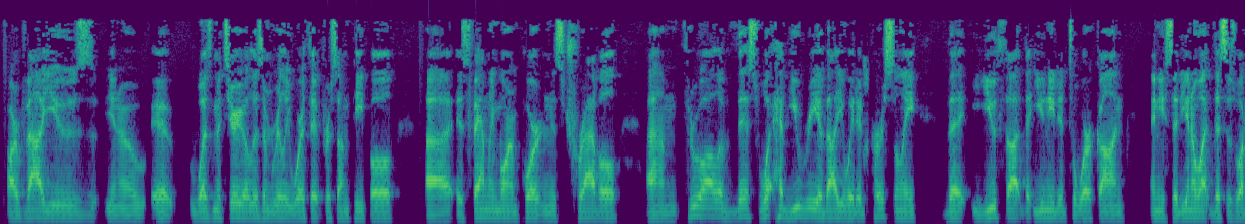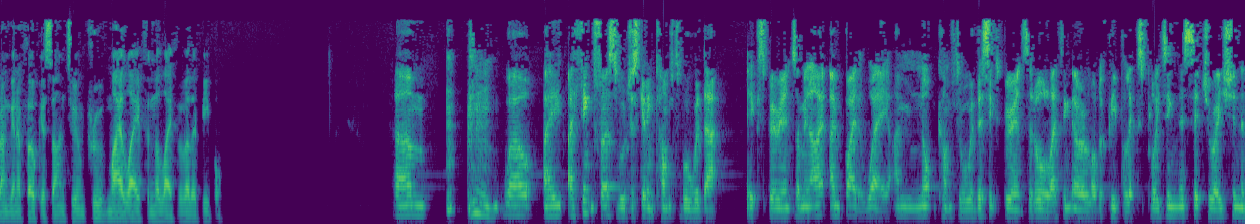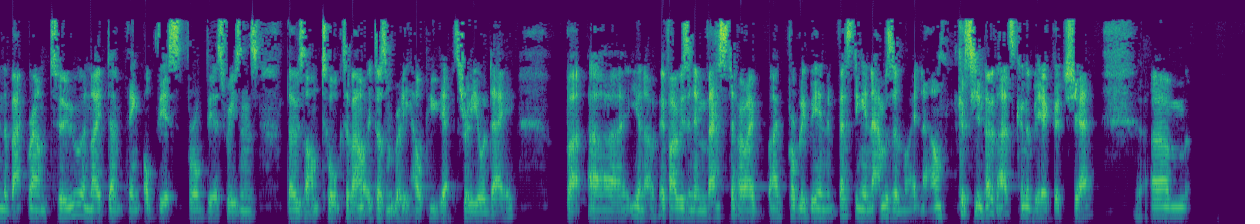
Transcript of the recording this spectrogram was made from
our values. You know, it, was materialism really worth it for some people? Uh, is family more important? Is travel? Um, through all of this, what have you reevaluated personally that you thought that you needed to work on? And you said, you know what, this is what I'm going to focus on to improve my life and the life of other people. Um, well, I, I think first of all, just getting comfortable with that experience. I mean, I, am by the way, I'm not comfortable with this experience at all. I think there are a lot of people exploiting this situation in the background too. And I don't think obvious, for obvious reasons, those aren't talked about. It doesn't really help you get through your day. But, uh, you know, if I was an investor, I, would probably be investing in Amazon right now because, you know, that's going to be a good share. Yeah. Um,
